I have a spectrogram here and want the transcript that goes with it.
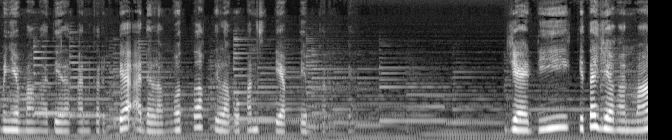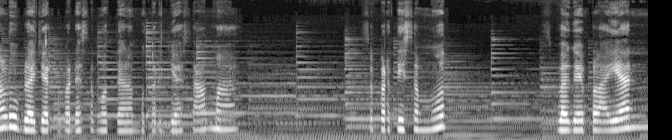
menyemangati rekan kerja adalah mutlak dilakukan setiap tim kerja. Jadi, kita jangan malu belajar kepada semut dalam bekerja sama. Seperti semut, sebagai pelayan,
